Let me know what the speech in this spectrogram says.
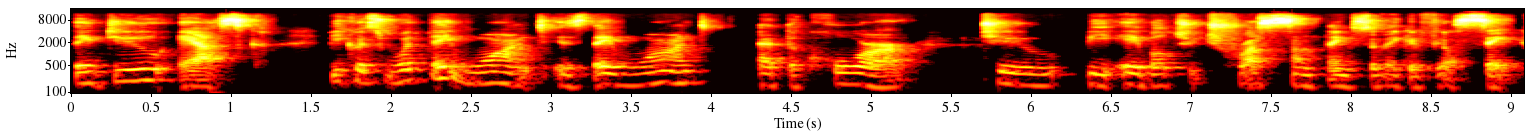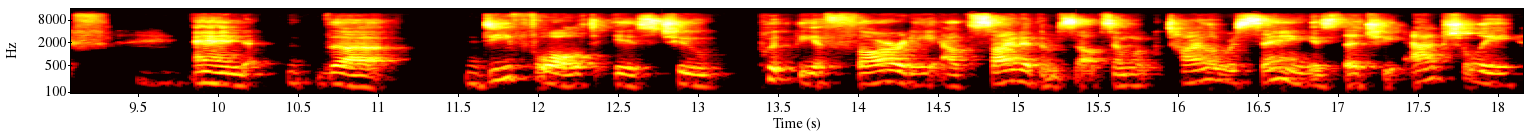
they do ask because what they want is they want at the core to be able to trust something so they can feel safe. Mm-hmm. And the default is to put the authority outside of themselves. And what Tyler was saying is that she actually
